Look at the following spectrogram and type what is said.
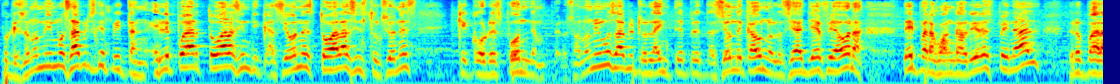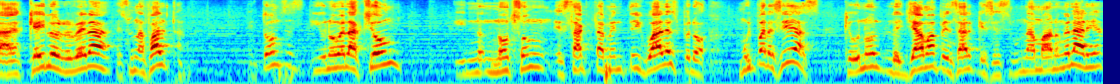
Porque son los mismos árbitros que pitan. Él le puede dar todas las indicaciones, todas las instrucciones que corresponden, pero son los mismos árbitros, la interpretación de cada uno, lo decía Jeffrey ahora, de para Juan Gabriel es penal, pero para Keylor Rivera es una falta. Entonces, y uno ve la acción y no, son exactamente iguales, pero muy parecidas, que uno le llama a pensar que si es una mano en el área,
